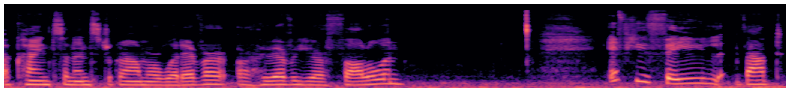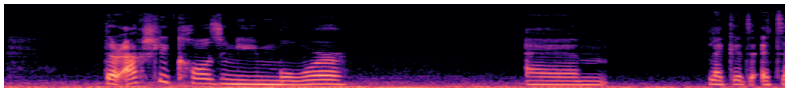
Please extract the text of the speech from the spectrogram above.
accounts on Instagram or whatever, or whoever you're following, if you feel that they're actually causing you more, um, like it's, it's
